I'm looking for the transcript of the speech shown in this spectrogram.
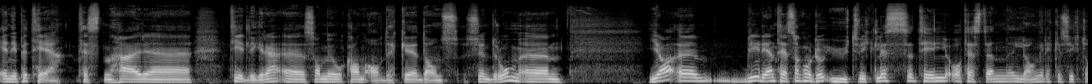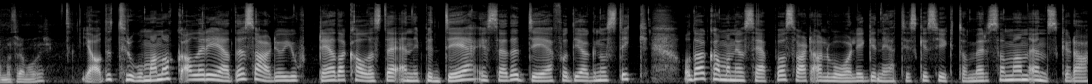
NIPT-testen her eh, tidligere, eh, som jo kan avdekke Downs syndrom. Eh, ja, eh, Blir det en test som kommer til å utvikles til å teste en lang rekke sykdommer fremover? Ja, det tror man nok. Allerede så er det jo gjort det. Da kalles det NIPD i stedet. D for diagnostikk. Og da kan man jo se på svært alvorlige genetiske sykdommer som man ønsker da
